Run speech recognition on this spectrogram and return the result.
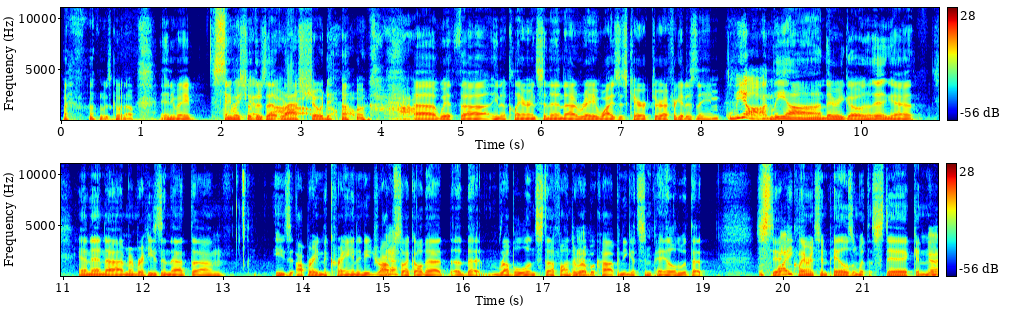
My phone was going out. Anyway, anyway, so there's that last showdown uh, with uh, you know Clarence, and then uh, Ray Wise's character. I forget his name. Leon. Leon. There you go. Yeah. And then uh, remember he's in that. Um, he's operating the crane and he drops Yeah. like all that uh, that rubble and stuff onto RoboCop and he gets impaled with that stick. spike. Clarence impales him with a stick and Yeah.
